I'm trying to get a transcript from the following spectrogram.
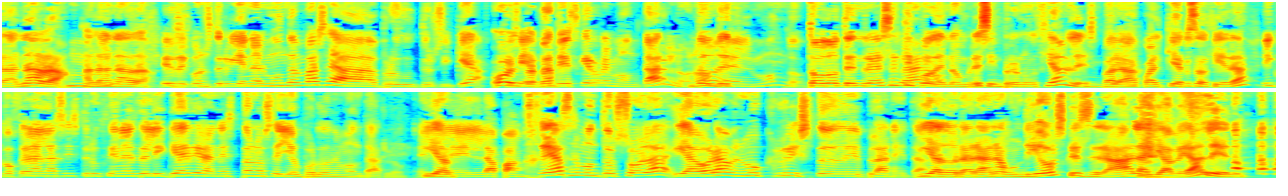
a la nada, a la nada. Y reconstruyen el mundo en base a productos Ikea. Oh, es Que verdad. Tienes que remontarlo, ¿no? donde En el mundo. todo tendrá ese Claro. tipo de nombres impronunciables para cualquier sociedad. Y cogerán las instrucciones del Ikea y dirán, esto no sé yo por dónde montarlo. El- Y a- el- la Pangea se montó sola y ahora nuevo Cristo de planeta. Y adorarán a un dios que será la llave Allen,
